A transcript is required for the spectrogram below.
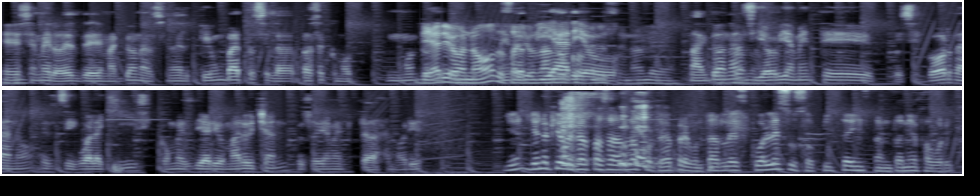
Ese mero, el de McDonald's, en el que un vato se la pasa como un montón de Diario, ¿no? Desayunando, diario cenando. McDonald's y obviamente pues engorda, ¿no? Es igual aquí, si comes diario Maruchan, pues obviamente te vas a morir. Yo, yo no quiero dejar pasar la oportunidad de preguntarles cuál es su sopita instantánea favorita.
